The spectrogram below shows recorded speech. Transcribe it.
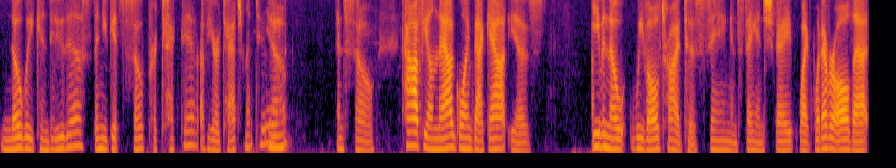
nobody can do this, then you get so protective of your attachment to it. Yeah. And so, how I feel now going back out is even though we've all tried to sing and stay in shape, like whatever all that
